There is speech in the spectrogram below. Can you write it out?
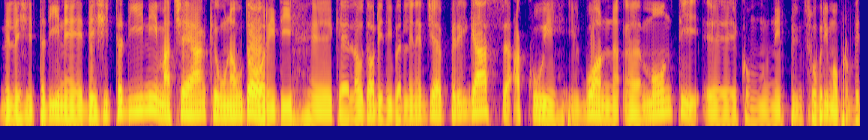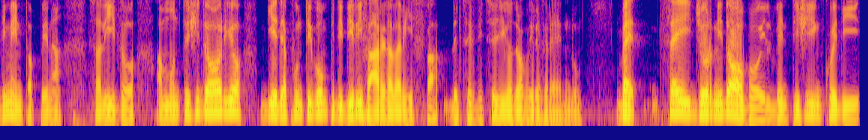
delle cittadine e dei cittadini, ma c'è anche un'autority eh, che è l'autority per l'energia e per il gas a cui il buon eh, Monti eh, con il, il, suo primo provvedimento appena salito a Montecitorio diede appunto i compiti di rifare la tariffa del servizio idrico dopo il referendum. Beh, sei giorni dopo, il 25 di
